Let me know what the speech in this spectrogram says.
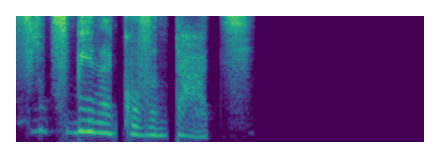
Fiți binecuvântați!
